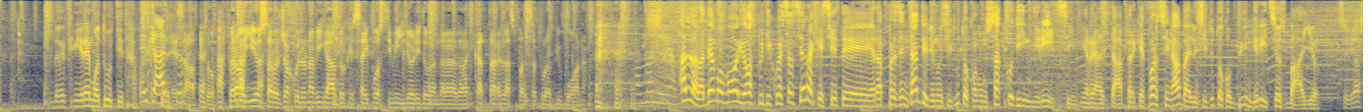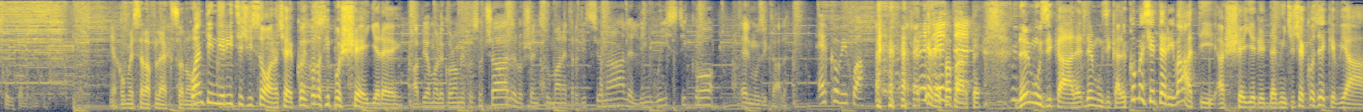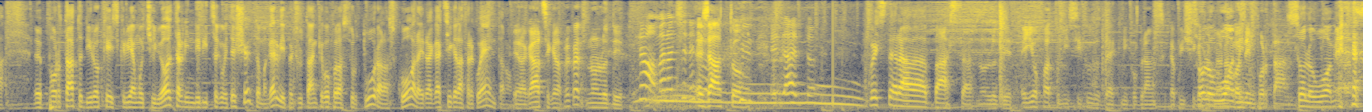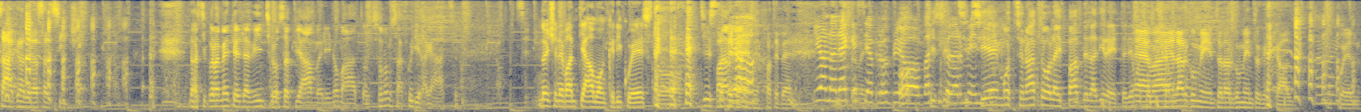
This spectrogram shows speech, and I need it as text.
Dove finiremo tutti tra poco. Esatto. Esatto. Però io sarò già quello navigato che sa i posti migliori dove andare a raccattare la spazzatura più buona. Mamma mia. Allora, abbiamo voi ospiti questa sera che siete rappresentanti di un istituto con un sacco di indirizzi, in realtà, perché forse in Alba è l'istituto con più indirizzi, o sbaglio? Sì, assolutamente. Come se la flexano. Quanti indirizzi ci sono? Cioè, co- cosa si può scegliere? Abbiamo l'economico-sociale, lo scienze umane tradizionale, il linguistico e il musicale. Eccomi qua. che lei fa parte del musicale, del musicale. Come siete arrivati a scegliere il Da Vinci? Cioè, cos'è che vi ha eh, portato a dire ok, iscriviamoci lì? Oltre all'indirizzo che avete scelto, magari vi è piaciuta anche proprio la struttura, la scuola, i ragazzi che la frequentano. I ragazzi che la frequentano non l'ho detto. No, ma non ce ne sono. Esatto. esatto. Uh, questa era basta. Non l'ho detto. E io ho fatto l'istituto tecnico, Branks, capisci Solo che per me è una uomini. cosa importante. Solo uomini. Sacra della salsiccia. no, sicuramente il Da Vinci lo sappiamo, è rinomato. Ci sono un sacco di ragazze. Noi ce ne vantiamo anche di questo. Fate bene, fate bene. Io non è che sia proprio Oh, particolarmente. Si, si è emozionato l'iPad della diretta. Eh, ma è l'argomento, è l'argomento che è caldo. È quello.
